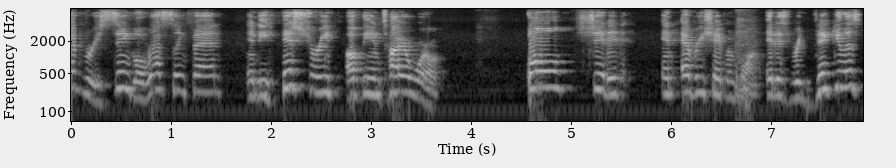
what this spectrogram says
every single wrestling fan in the history of the entire world. Bullshitted in every shape and form. It is ridiculous,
